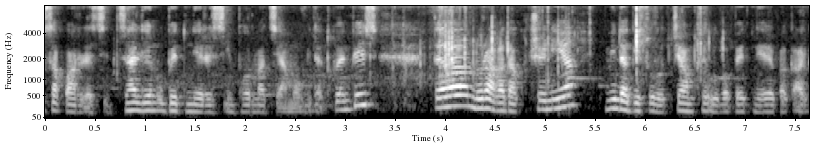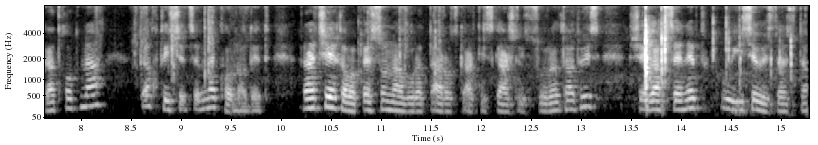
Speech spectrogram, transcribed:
უსაყვარლესი, ძალიან უბედნიერესი ინფორმაცია მოვიდა თქვენთვის და ნუ რაღა დაგვრჩენია, მინდა გისურვოთ ჯანმრთელობა, ბედნიერება, კარგად ყოფნა. და ღვთისმშეწებნა ქონოდეთ. რაც შეეხება პერსონალურად ტაროს კარტის გაშლის სურელთათვის, შეგახსენებთ, თუ ისევ ეს დაჭდა.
